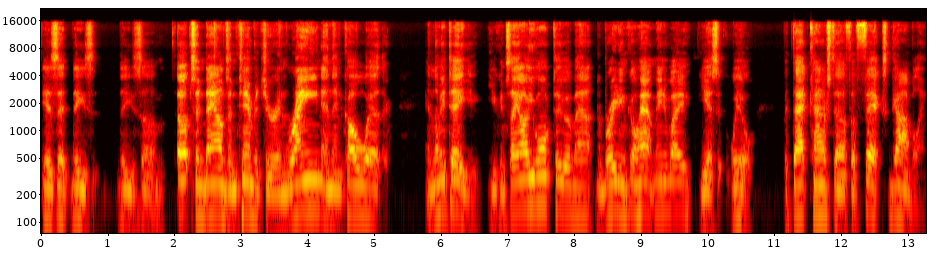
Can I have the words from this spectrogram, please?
is that these these um, ups and downs in temperature and rain and then cold weather. And let me tell you, you can say all you want to about the breeding's gonna happen anyway. Yes, it will. But that kind of stuff affects gobbling.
